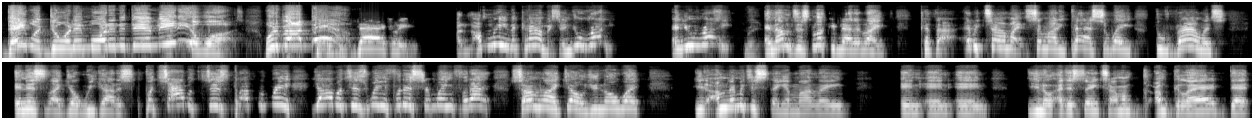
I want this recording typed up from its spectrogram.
they were doing it more than the damn media was. What about them? Exactly. I'm reading the comments, and you're right. And you're right. right. And I'm just looking at it like, because every time like somebody passed away through violence, and it's like, yo, we gotta, but y'all was just preparing, y'all was just waiting for this and waiting for that. So I'm like, yo, you know what? You know, I'm, let me just stay in my lane and and and you know at the same time i'm i'm glad that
